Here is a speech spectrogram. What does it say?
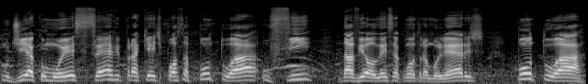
um dia como esse serve para que a gente possa pontuar o fim da violência contra mulheres, pontuar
